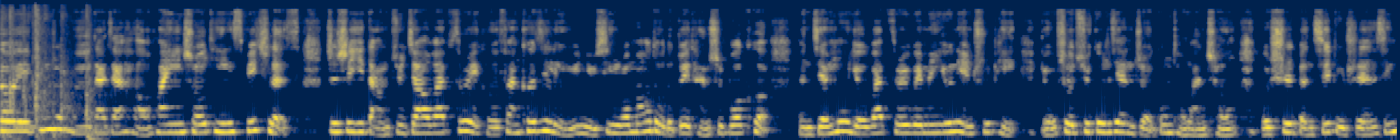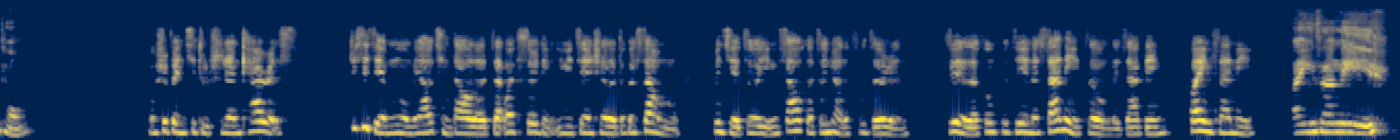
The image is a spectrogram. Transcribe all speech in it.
各位听众朋友，大家好，欢迎收听 Speechless，这是一档聚焦 Web3 和泛科技领域女性 role model 的对谈式播客。本节目由 Web3 Women Union 出品，由社区共建者共同完成。我是本期主持人欣桐，我是本期主持人 Caris。这期节目我们邀请到了在 Web3 领域建设了多个项目，并且作为营销和增长的负责人，积累了丰富经验的 Sunny 做我们的嘉宾。欢迎 Sunny，欢迎 Sunny。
